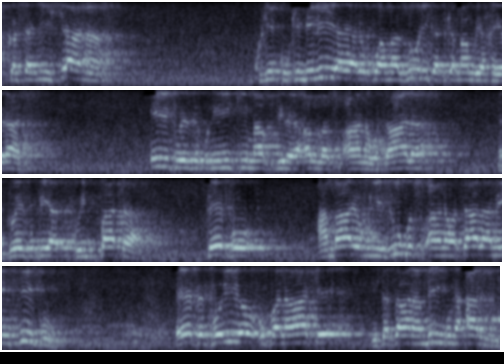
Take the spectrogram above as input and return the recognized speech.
tukashajishana kukimbilia yaliokuwa mazuri katika mambo ya khairati ili tuweze kuniliki maghfira ya Allah subhanahu wa ta'ala na tuweze pia kuipata pepo ambayo Mwenyezi Mungu subhanahu wa ta'ala ameisifu. Eh pepo hiyo upana wake ni sawa na mbingu na ardhi.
